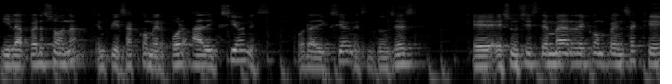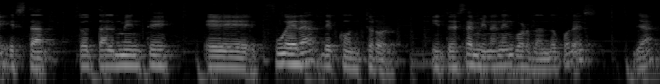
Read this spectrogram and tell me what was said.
y la persona empieza a comer por adicciones, por adicciones. Entonces, eh, es un sistema de recompensa que está totalmente eh, fuera de control. Y entonces terminan engordando por eso, ¿ya?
